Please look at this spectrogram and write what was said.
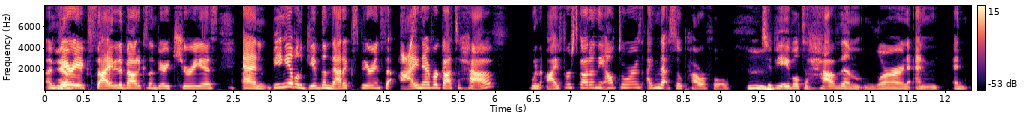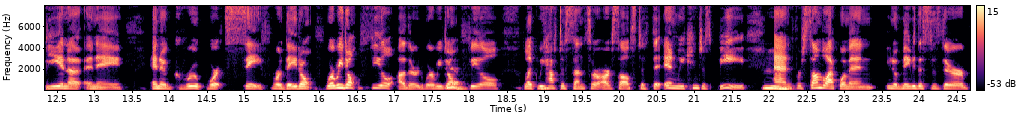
I'm Yeah. very excited about it because I'm very curious. And being able to give them that experience that I never got to have when I first got in the outdoors, I think that's so powerful Hmm. to be able to have them learn and and be in a in a in a group where it's safe, where they don't where we don't feel othered, where we don't Yeah. feel like we have to censor ourselves to fit in we can just be Mm. and for some black women you know maybe this is their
